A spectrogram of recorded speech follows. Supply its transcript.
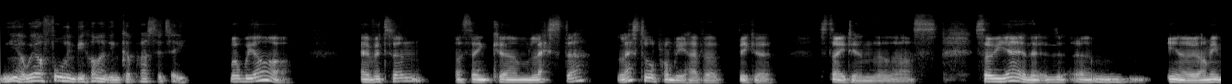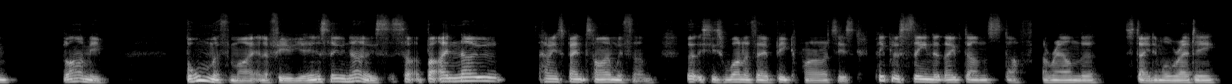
you know we are falling behind in capacity. Well, we are. Everton, I think um, Leicester. Leicester will probably have a bigger stadium than us. So yeah, the, the, um, you know, I mean, blimey, Bournemouth might in a few years. Who knows? So, but I know having spent time with them, that this is one of their big priorities. People have seen that they've done stuff around the stadium already.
